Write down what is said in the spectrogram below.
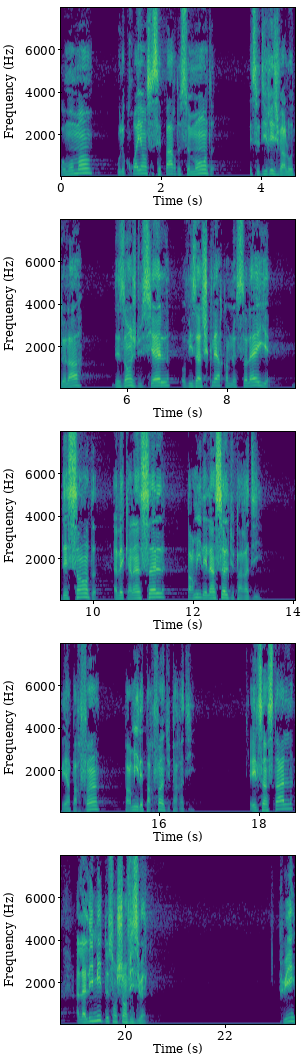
Au moment où le croyant se sépare de ce monde, et se dirige vers l'au-delà, des anges du ciel, au visage clair comme le soleil, descendent avec un linceul parmi les linceuls du paradis, et un parfum parmi les parfums du paradis. Et ils s'installent à la limite de son champ visuel. Puis,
